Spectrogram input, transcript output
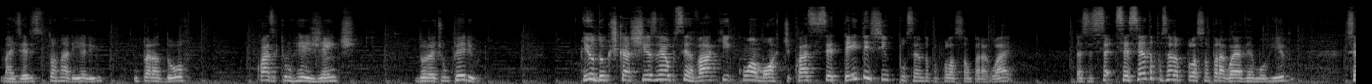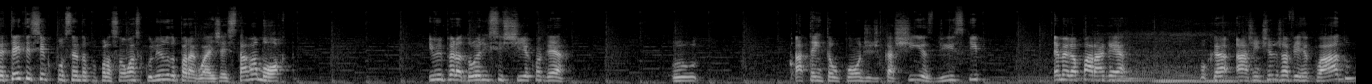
Mas ele se tornaria ali imperador, quase que um regente durante um período. E o Duque de Caxias vai observar que com a morte de quase 75% da população paraguaia, 60% da população paraguaia havia morrido, 75% da população masculina do Paraguai já estava morta, e o imperador insistia com a guerra. O até então conde de Caxias diz que é melhor parar a guerra, porque a Argentina já havia recuado,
